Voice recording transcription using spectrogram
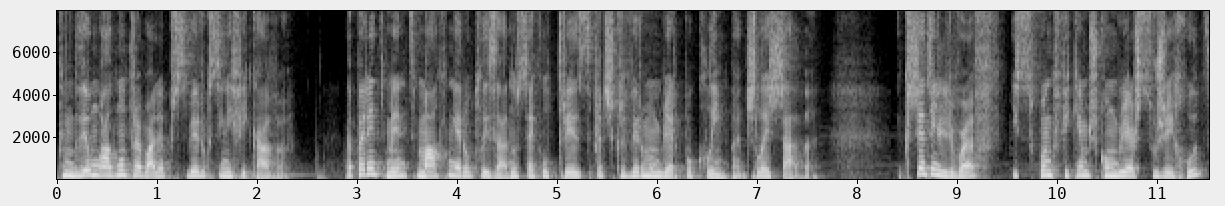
que me deu algum trabalho a perceber o que significava. Aparentemente, malking era utilizado no século XIII para descrever uma mulher pouco limpa, desleixada. Acrescentem-lhe rough e suponho que fiquemos com mulher suja e rude,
